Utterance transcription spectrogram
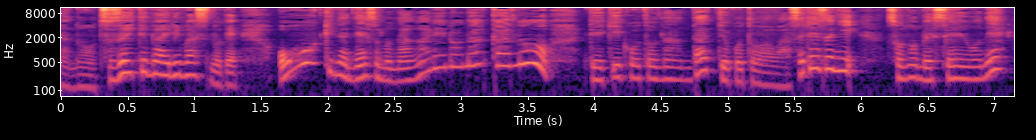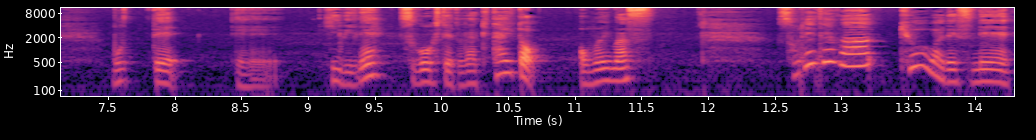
あの続いてまいりますので大きなねその流れの中の出来事なんだっていうことは忘れずにその目線をね持って、えー、日々ね過ごしていただきたいと思います。それでは今日はですね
